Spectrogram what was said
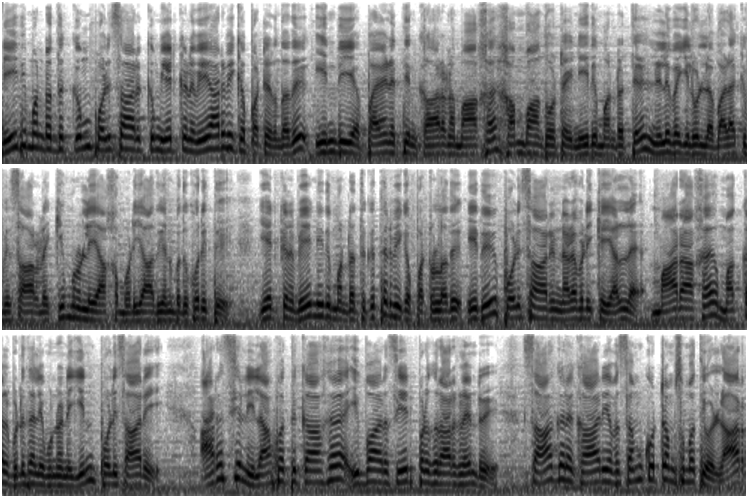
நீதிமன்றத்துக்கும் போலீசாருக்கும் ஏற்கனவே அறிவிக்கப்பட்டிருந்தது. இந்திய பயணத்தின் காரணமாக ஹம்பாந்தோட்டை நீதிமன்றத்தில் நிலுவையில் உள்ள வழக்கு விசாரணைக்கு முன்னிலையாக முடியாது என்பது குறித்து ஏற்கனவே நீதிமன்றத்துக்கு தெரிவிக்கப்பட்டுள்ளது. இது போலீசாரின் நடவடிக்கை அல்ல. மாறாக மக்கள் விடுதலை முன்னணியின் போலீசாரே அரசியல் இலாபத்துக்காக இவ்வாறு செயற்படுகிறார்கள் என்று சாகர காரியவசம் குற்றம் சுமத்தியுள்ளார்.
